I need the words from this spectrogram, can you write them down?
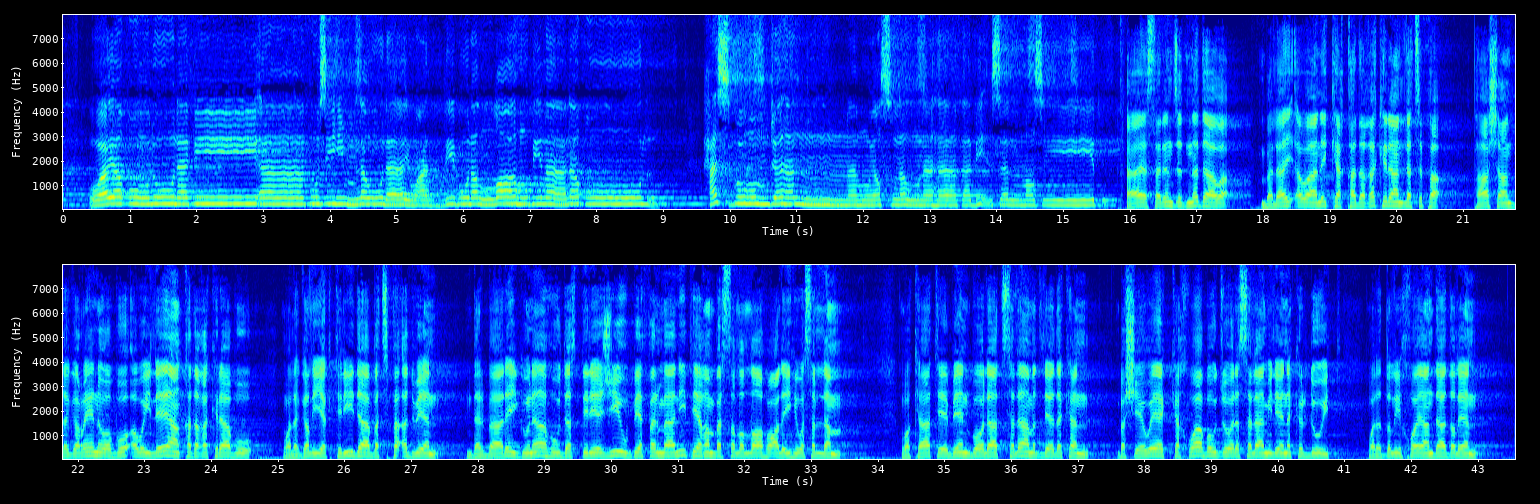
ويقولون في أنفسهم لولا يعذبنا الله بما نقول. حسبهم جهنم يصلونها فبئس المصير. آية سرنجد نداوة. کە قەدەغە کران لە چپە پاشان دەگەڕێنەوە بۆ ئەوەی لێیان قەدەغە کرابوو و لەگەڵ یەکتریدا بە چپە ئەدوێن دەربارەی گوناه و دەستدرێژی و بێفەرمانی پێغەمبەر صلی الله عليه وسلم. و کاتێ بێن بۆلات سەلامت لێ دەکەن بە شێوەیەک کە خوا بەو جۆرە سەلامی لێ نەکردویت و لە دڵی خۆیاندا دەڵێن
